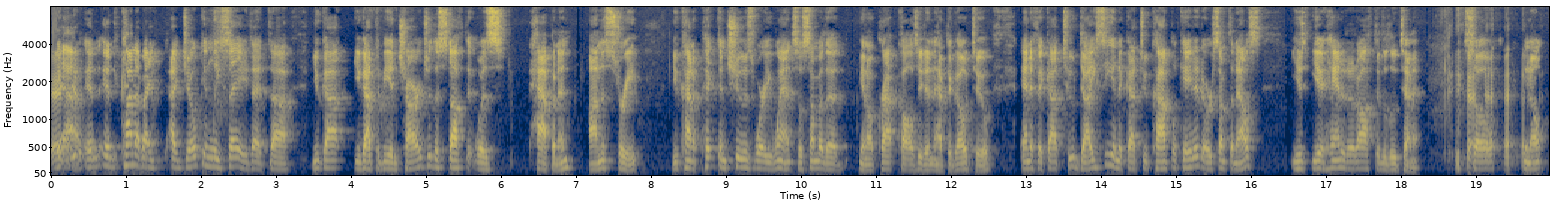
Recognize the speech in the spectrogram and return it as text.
And, yeah, and, and kind of I, I jokingly say that uh, you got you got to be in charge of the stuff that was happening on the street. You kind of picked and choose where you went, so some of the you know crap calls you didn't have to go to. And if it got too dicey and it got too complicated or something else, you you handed it off to the lieutenant. So you know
